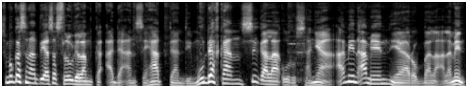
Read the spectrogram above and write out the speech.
Semoga senantiasa selalu dalam keadaan sehat dan dimudahkan segala urusannya. Amin amin ya robbal alamin.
